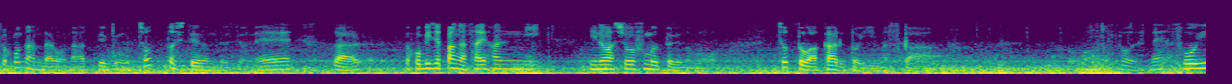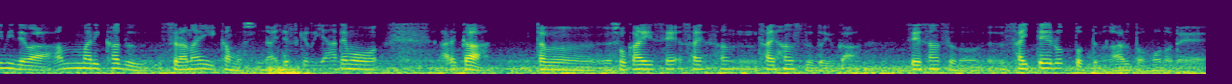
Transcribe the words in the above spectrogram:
どうなんだろうなっていう気もちょっとしてるんですよね。だからホビージャパンが再販に二の足を踏むというのもちょっとわかると言いますか、そうですね、そういう意味ではあんまり数すらないかもしれないですけど、いや、でも、あれか、多分初回再販再販数というか、生産数の最低ロットっていうのがあると思うので、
